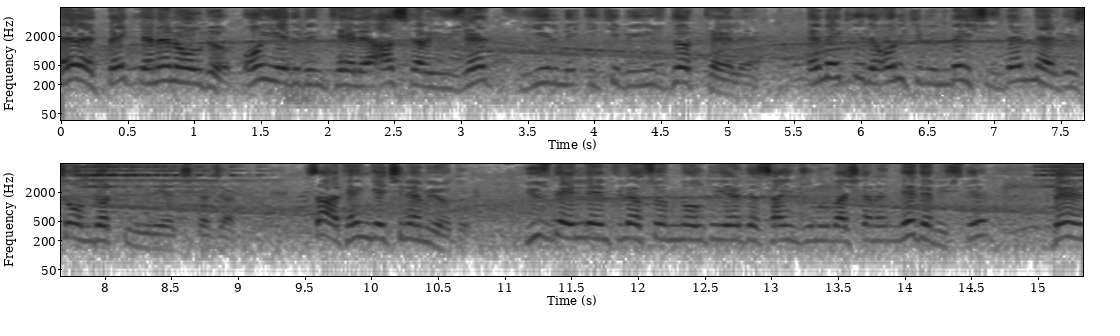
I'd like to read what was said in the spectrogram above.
Evet beklenen oldu. 17.000 TL asgari ücret 22.104 TL. Emekli de 12.500'den neredeyse 14.000 liraya çıkacak. Zaten geçinemiyordu. %50 enflasyonun olduğu yerde Sayın Cumhurbaşkanı ne demişti? Ben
